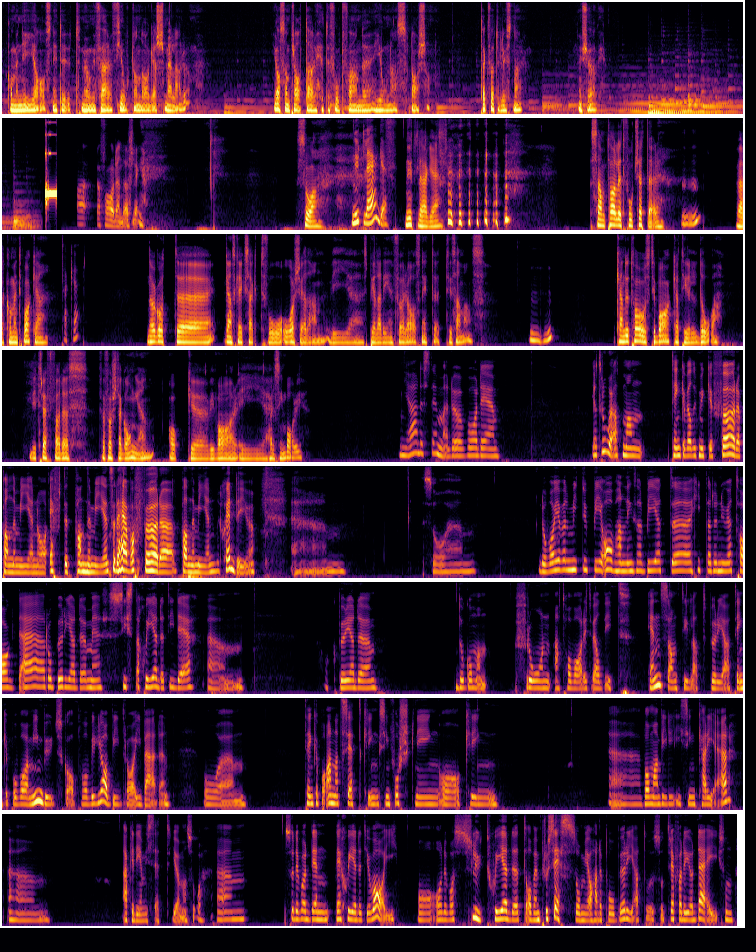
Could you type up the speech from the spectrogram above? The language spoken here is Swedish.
kommer nya avsnitt ut med ungefär 14 dagars mellanrum. Jag som pratar heter fortfarande Jonas Larsson. Tack för att du lyssnar. Nu kör vi. Jag får ha den där så länge. Så. Nytt läge. Nytt läge. Samtalet fortsätter. Mm. Välkommen tillbaka. Tackar. Det har gått eh, ganska exakt två år sedan vi eh, spelade in förra avsnittet tillsammans. Mm. Kan du ta oss tillbaka till då? Vi träffades för första gången och eh, vi var i Helsingborg. Ja, det stämmer. Då var det... Jag tror att man tänker väldigt mycket före pandemin och efter pandemin. Så det här var före pandemin skedde ju. Um, så um, då var jag väl mitt uppe i avhandlingsarbete, hittade nu ett tag där och började med sista skedet i det. Um, och började, då går man från att ha varit väldigt ensam till att börja tänka på vad är min budskap, vad vill jag bidra i världen? Och um, tänka på annat sätt kring sin forskning och kring eh, vad man vill i sin karriär. Um, akademiskt sett gör man så. Um, så det var den, det skedet jag var i. Och, och, det var slutskedet av en process som jag hade påbörjat och så träffade jag dig som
